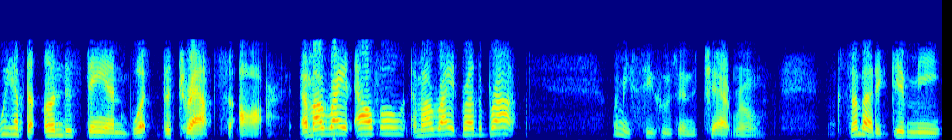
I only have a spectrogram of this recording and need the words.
we have to understand what the traps are. Am I right, Alpha? Am I right, Brother Brock? Let me see who's in the chat room. Somebody give me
